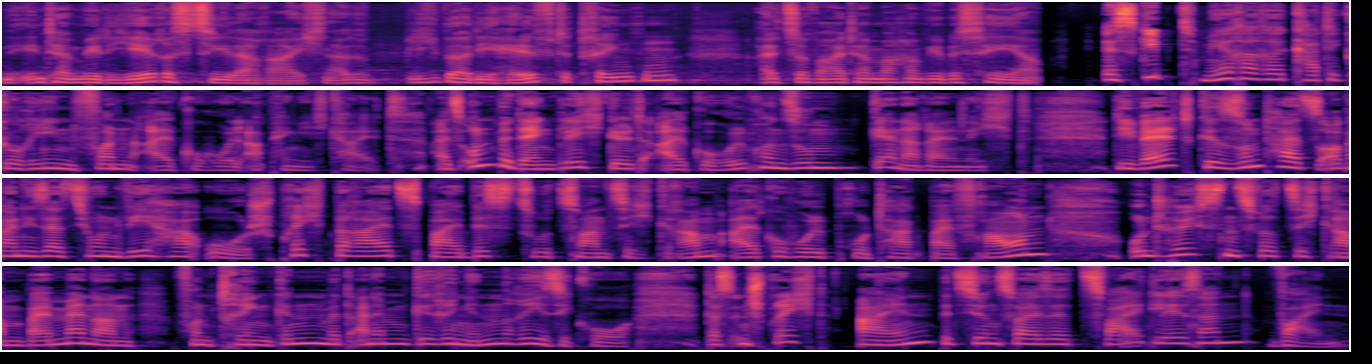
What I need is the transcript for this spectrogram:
ein intermediäres Ziel erreichen. Also lieber die Hälfte trinken, als so weitermachen wie bisher. Es gibt mehrere Kategorien von Alkoholabhängigkeit. Als unbedenklich gilt Alkoholkonsum generell nicht. Die Weltgesundheitsorganisation WHO spricht bereits bei bis zu 20 Gramm Alkohol pro Tag bei Frauen und höchstens 40 Gramm bei Männern von Trinken mit einem geringen Risiko. Das entspricht ein bzw. zwei Gläsern Wein.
